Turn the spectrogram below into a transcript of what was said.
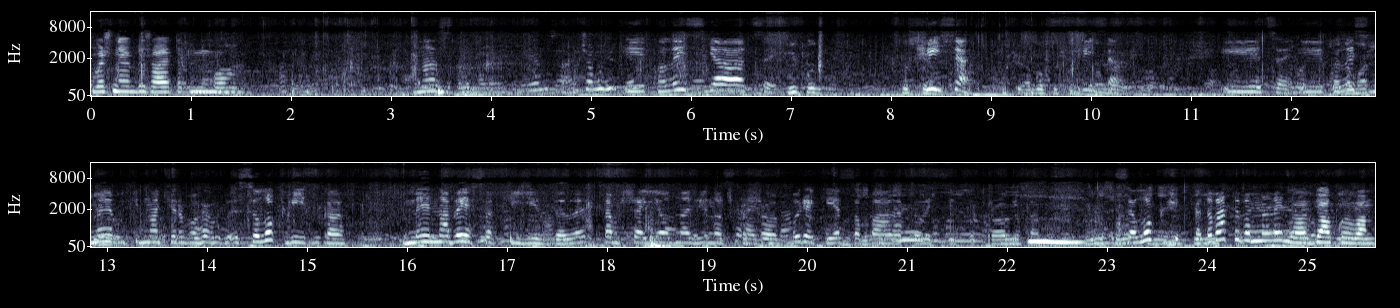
Ви ж не обіжаєте нікого. Нас І колись я це, всі по, по 60. або по 60. І це, і колись ми на Черво... село Квітка. Ми на висадки їздили. Там ще є одна жіночка, що буряки сапали, колись ці цукрові. Там. Село Квітка. Давати вам малину. Дякую вам.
